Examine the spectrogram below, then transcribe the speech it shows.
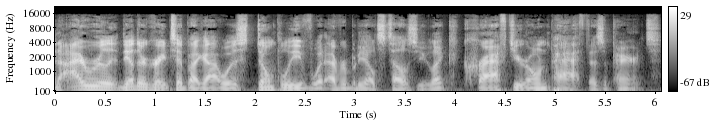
And I really, the other great tip I got was don't believe what everybody else tells you. Like craft your own path as a parent.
